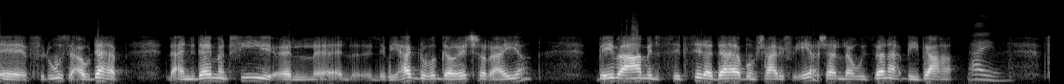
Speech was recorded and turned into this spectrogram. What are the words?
آه، فلوس أو ذهب؟ لأن دايما في ال- ال- اللي بيهاجروا هجره غير شرعيه بيبقى عامل سلسلة ذهب ومش عارف إيه عشان لو اتزنق بيبيعها. أيوه. ف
